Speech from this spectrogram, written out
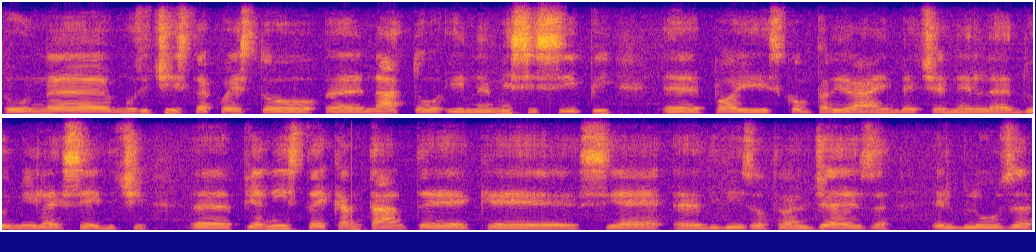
un eh, musicista questo eh, nato in Mississippi, eh, poi scomparirà invece nel 2016, eh, pianista e cantante che si è eh, diviso tra il jazz e il blues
